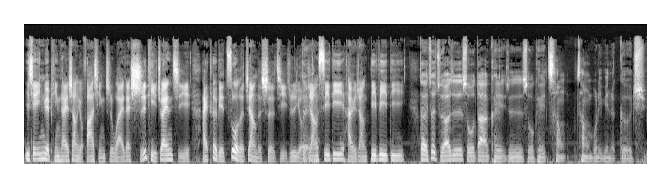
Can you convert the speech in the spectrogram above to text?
一些音乐平台上有发行之外，在实体专辑还特别做了这样的设计，就是有一对张 CD，还有一张 DVD。对，最主要就是说，大家可以就是说可以唱唱我里面的歌曲，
